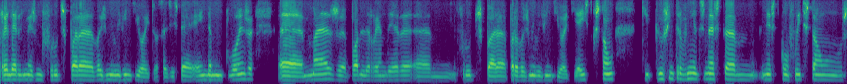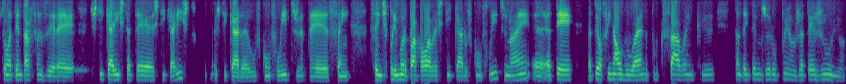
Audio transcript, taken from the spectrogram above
render-lhe mesmo frutos para 2028, ou seja, isto é, é ainda muito longe, uh, mas pode-lhe render um, frutos para, para 2028. E é isto que estão que, que, os intervenientes nesta, neste conflito estão, estão a tentar fazer é esticar isto até esticar isto, esticar os conflitos até sem, sem desprimor para a palavra esticar os conflitos, não é? Até, até ao final do ano, porque sabem que, tanto em termos europeus, até julho,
